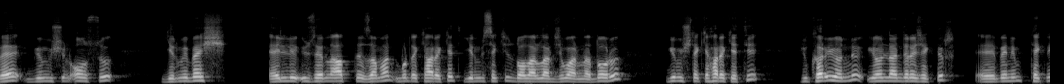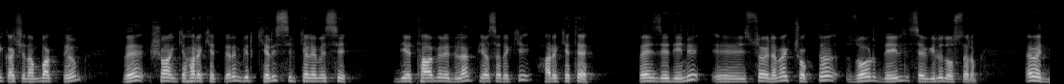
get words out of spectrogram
ve gümüşün onsu 25 11.50 üzerine attığı zaman buradaki hareket 28 dolarlar civarına doğru gümüşteki hareketi yukarı yönlü yönlendirecektir. E, benim teknik açıdan baktığım ve şu anki hareketlerin bir keriz silkelemesi diye tabir edilen piyasadaki harekete benzediğini e, söylemek çok da zor değil sevgili dostlarım. Evet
